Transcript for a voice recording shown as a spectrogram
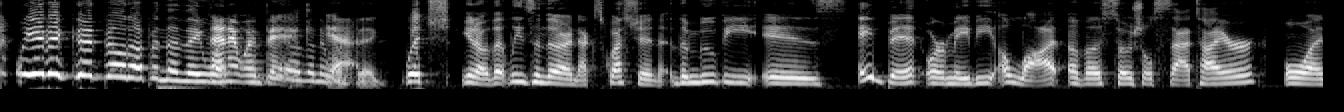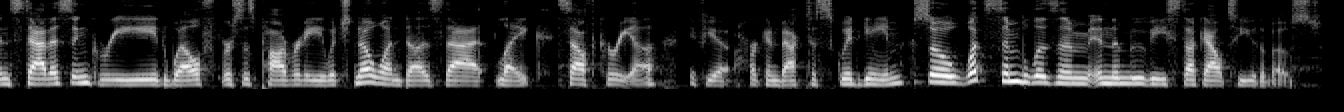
we had a good build up and then they went Then it went big. yeah, then it Yeah. went big which you know that leads into our next question the movie is a bit or maybe a lot of a social satire on status and greed wealth versus poverty which no one does that like south korea if you harken back to squid game so what symbolism in the movie stuck out to you the most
